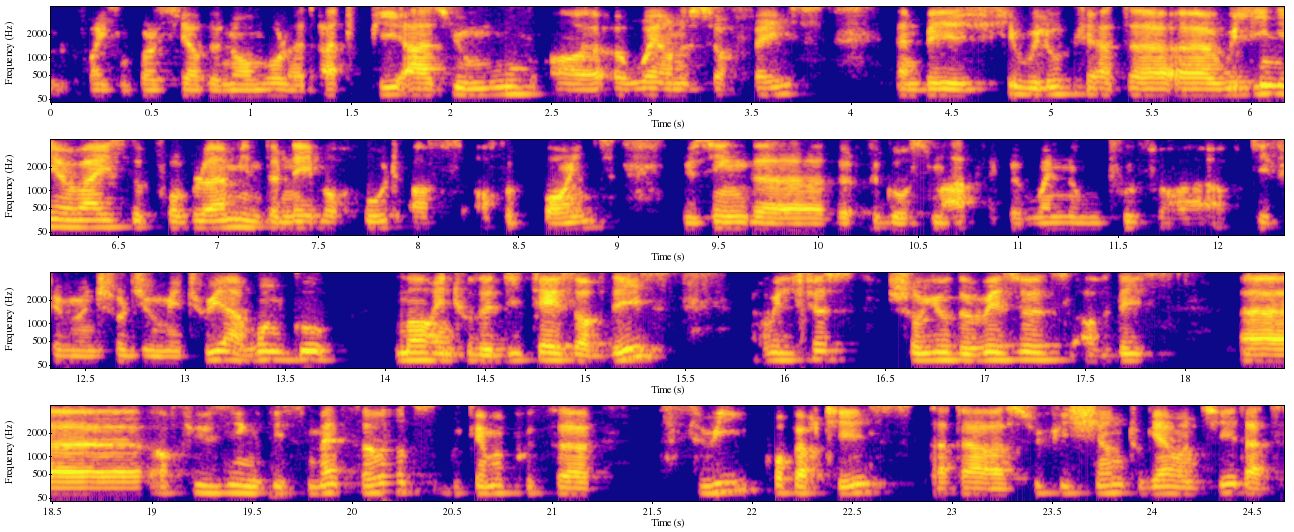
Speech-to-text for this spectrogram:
Uh, for example, here the normal at, at P as you move uh, away on a surface. And basically, we look at, uh, we linearize the problem in the neighborhood of, of a point using the, the, the Gauss map, like a well-known tool for differential geometry. I won't go more into the details of this, I will just show you the results of this, uh, of using these methods. We came up with uh, three properties that are sufficient to guarantee that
